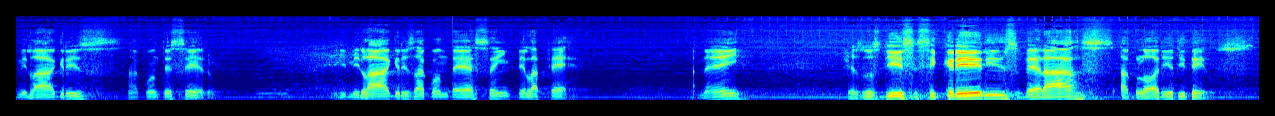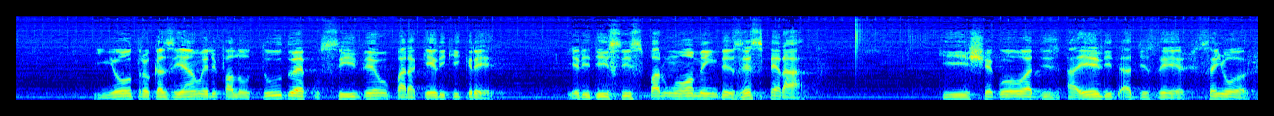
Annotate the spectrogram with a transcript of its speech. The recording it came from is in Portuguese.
milagres aconteceram. E milagres acontecem pela fé. Amém? Jesus disse: Se creres, verás a glória de Deus. Em outra ocasião, ele falou: Tudo é possível para aquele que crê. E ele disse isso para um homem desesperado, que chegou a, a ele a dizer: Senhor,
